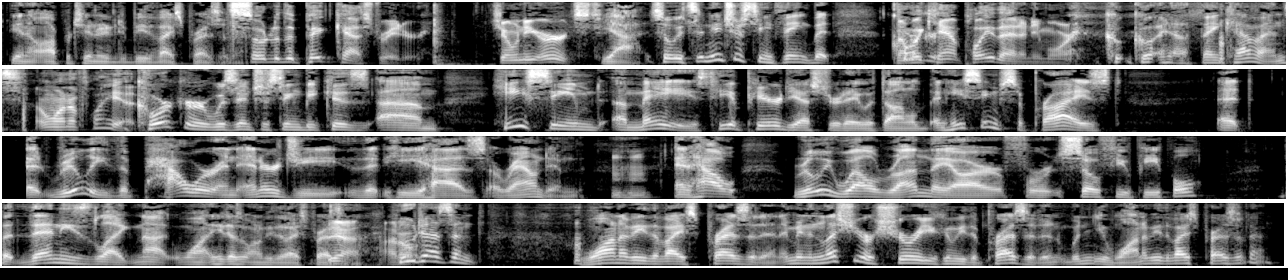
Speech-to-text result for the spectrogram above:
you know, opportunity to be the vice president. So did the pig castrator, Joni Ernst. Yeah, so it's an interesting thing, but Now we can't play that anymore. Co- Co- no, thank heavens. I want to play it. Corker was interesting because um, he seemed amazed. He appeared yesterday with Donald, and he seemed surprised at at really the power and energy that he has around him, Mm-hmm. and how really well run they are for so few people. But then he's like, not want. He doesn't want to be the vice president. Yeah, Who doesn't want to be the vice president? I mean, unless you're sure you can be the president, wouldn't you want to be the vice president?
